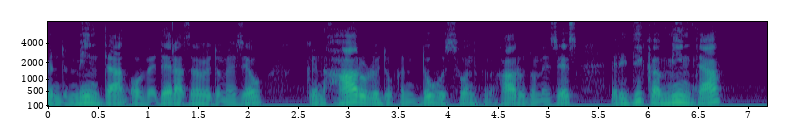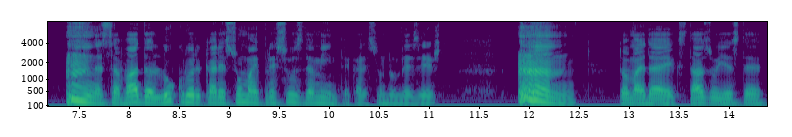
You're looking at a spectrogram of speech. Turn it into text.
când mintea, o vedere a lui Dumnezeu, când Harul lui când Duhul Sfânt, când Harul Dumnezeu ridică mintea să vadă lucruri care sunt mai presus de minte, care sunt dumnezești. Tocmai de-aia extazul este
